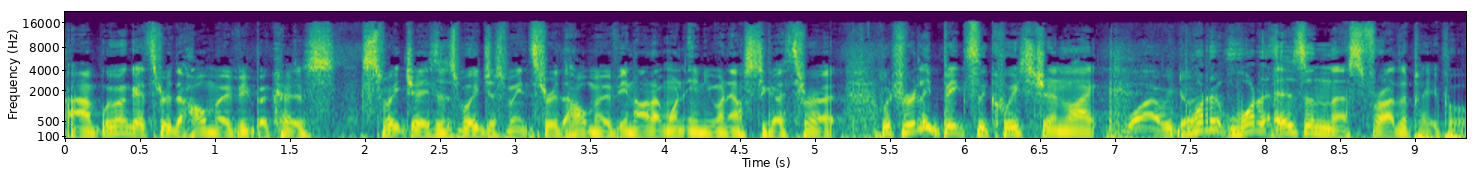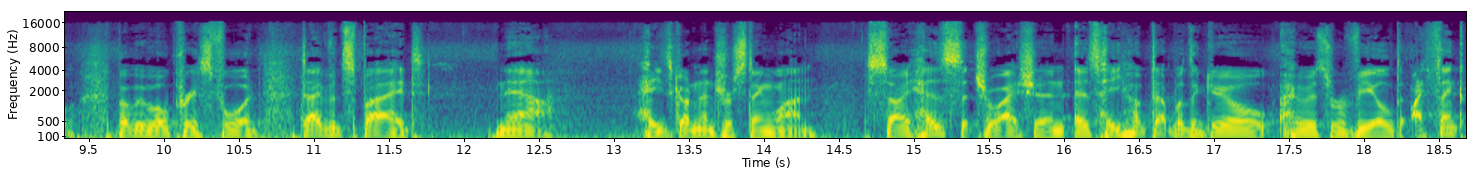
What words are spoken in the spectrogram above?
Um, we won't go through the whole movie because, sweet Jesus, we just went through the whole movie, and I don't want anyone else to go through it. Which really begs the question, like, Why are we doing what this? what is in this for other people? But we will press forward. David Spade. Now, he's got an interesting one. So his situation is he hooked up with a girl who is revealed, I think,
